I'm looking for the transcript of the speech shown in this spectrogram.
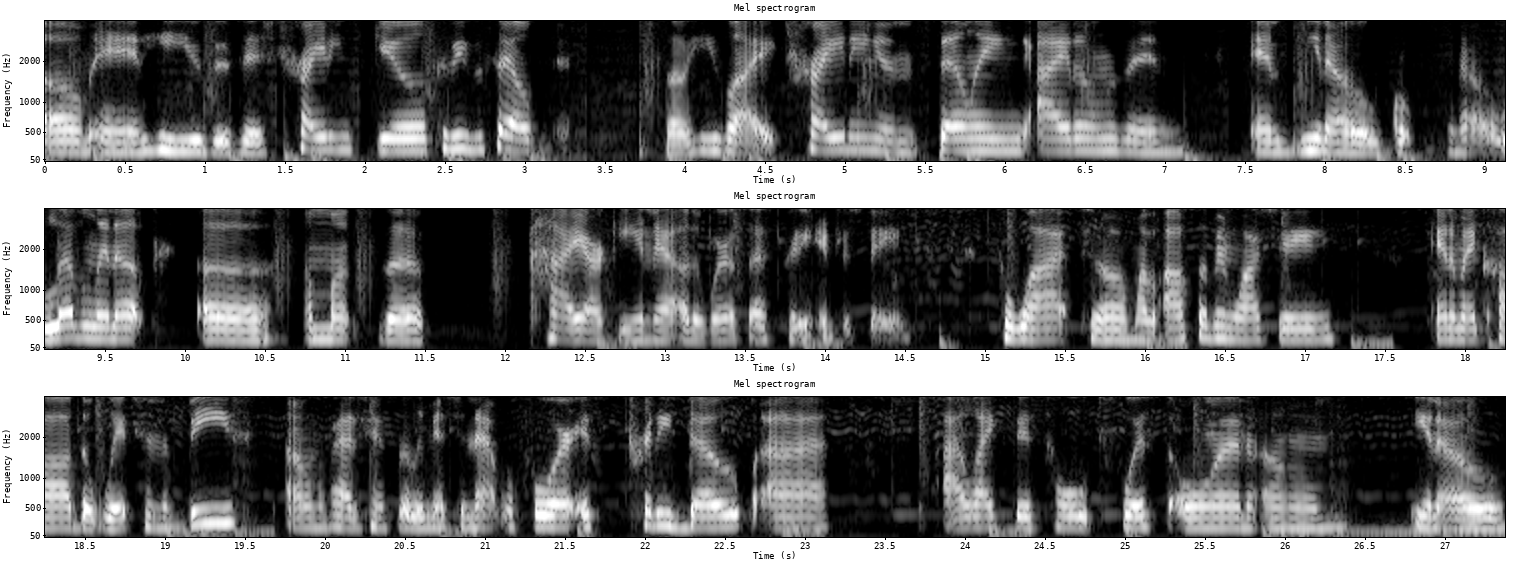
um, and he uses his trading skills because he's a salesman. So he's like trading and selling items and and you know you know leveling up uh amongst the hierarchy in that other world. So that's pretty interesting to watch. Um, I've also been watching anime called The Witch and the Beast. I don't know if I had a chance to really mention that before. It's pretty dope. I I like this whole twist on um, you know,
